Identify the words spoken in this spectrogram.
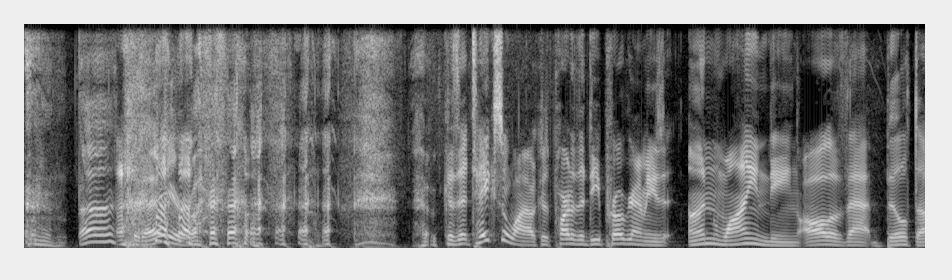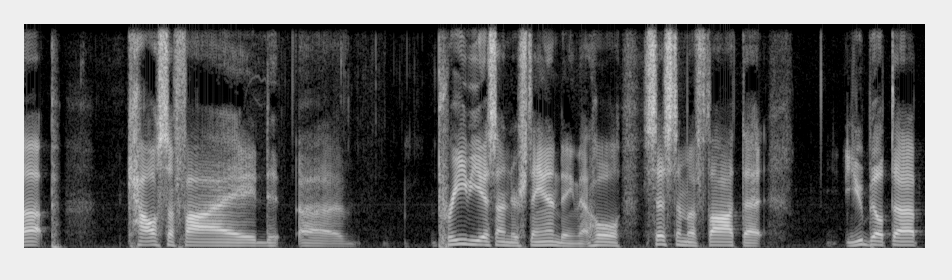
uh, today or? Because it takes a while. Because part of the deprogramming is unwinding all of that built up, calcified, uh, previous understanding, that whole system of thought that you built up,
